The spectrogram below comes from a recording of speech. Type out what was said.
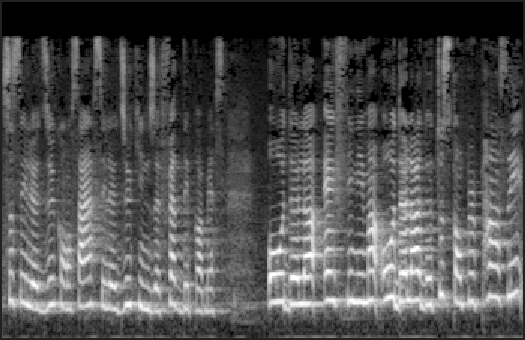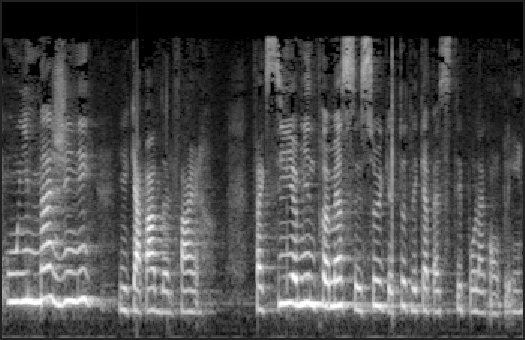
Ça, c'est le Dieu qu'on sert, c'est le Dieu qui nous a fait des promesses. Au-delà, infiniment, au-delà de tout ce qu'on peut penser ou imaginer, il est capable de le faire. Fait que s'il a mis une promesse, c'est sûr qu'il a toutes les capacités pour l'accomplir.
